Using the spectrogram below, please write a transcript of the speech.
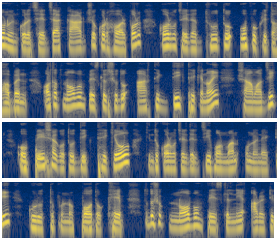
প্রণয়ন করেছে, যা কার্যকর হওয়ার পর কর্মচারীরা দ্রুত উপকৃত হবেন। অর্থাৎ নবম পে স্কেল শুধু আর্থিক দিক থেকে নয়, সামাজিক ও পেশাগত দিক থেকেও কিন্তু কর্মচারীদের জীবনমান উন্নয়নে একটি গুরুত্বপূর্ণ পদক্ষেপ। তো দর্শক, নবম পে স্কেল নিয়ে আরও একটি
